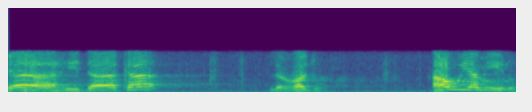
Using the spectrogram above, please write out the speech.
شاهداك للرجل أو يمينه.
